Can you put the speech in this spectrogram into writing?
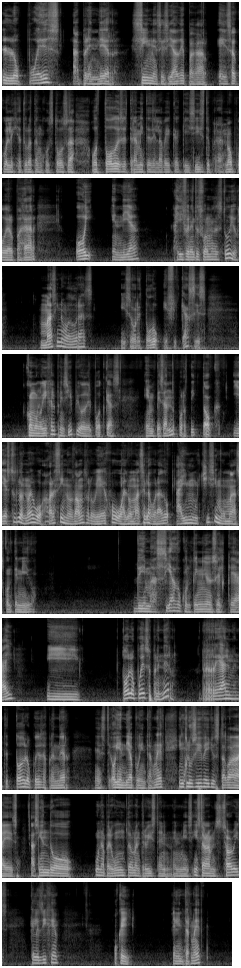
lo puedes aprender sin necesidad de pagar esa colegiatura tan costosa o todo ese trámite de la beca que hiciste para no poder pagar. Hoy en día hay diferentes formas de estudio, más innovadoras y sobre todo eficaces. Como lo dije al principio del podcast, empezando por TikTok. Y esto es lo nuevo. Ahora si nos vamos a lo viejo o a lo más elaborado, hay muchísimo más contenido. Demasiado contenido es el que hay y todo lo puedes aprender. Realmente todo lo puedes aprender este, hoy en día por internet. Inclusive yo estaba haciendo una pregunta, una entrevista en, en mis Instagram Stories que les dije, ok, el internet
